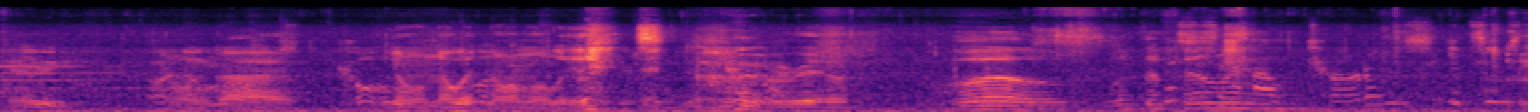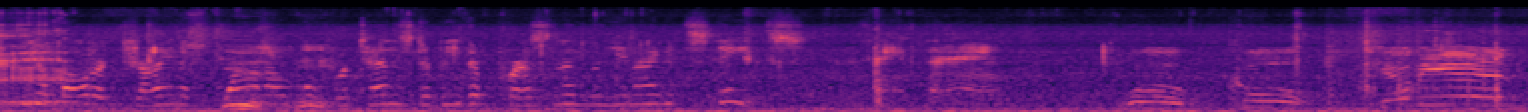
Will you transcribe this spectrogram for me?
scary. Oh God. You don't know what normal is. For real. Whoa, what the This isn't about turtles. It seems to be about a giant iguana who pretends to be the president of the United States. Whoa, cool. Come in,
